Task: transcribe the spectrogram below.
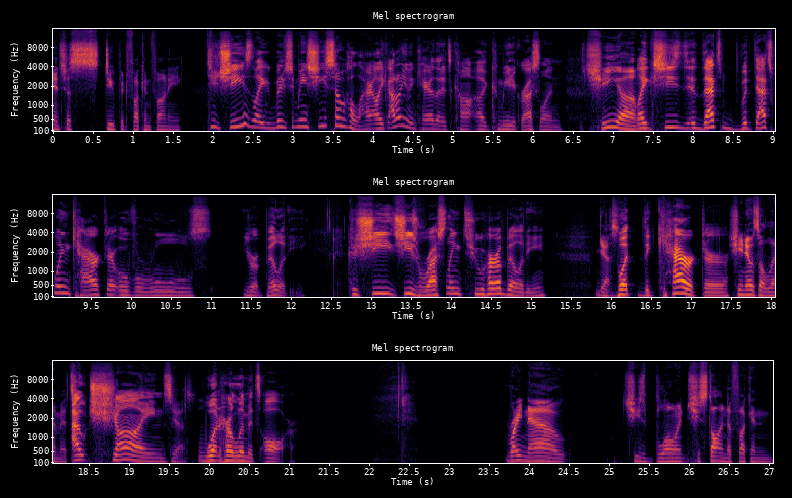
It's just stupid fucking funny. Dude, she's like, but she I mean she's so hilarious. Like, I don't even care that it's com- like comedic wrestling. She um like she's that's but that's when character overrules your ability because she she's wrestling to her ability yes, but the character she knows the limits. outshines Yes. what her limits are Right now, she's blowing. She's starting to fucking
